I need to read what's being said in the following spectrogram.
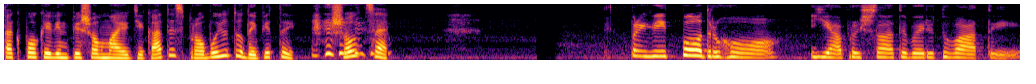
Так поки він пішов, маю тікати, спробую туди піти. Що це? Привіт, подруго! Я прийшла тебе рятувати.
